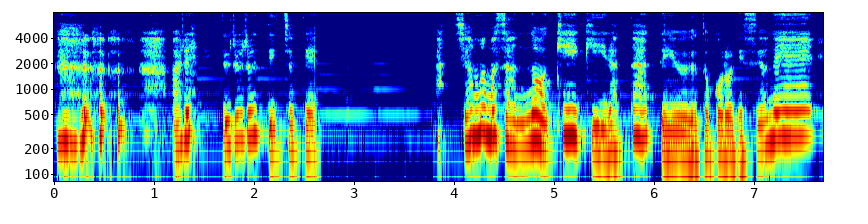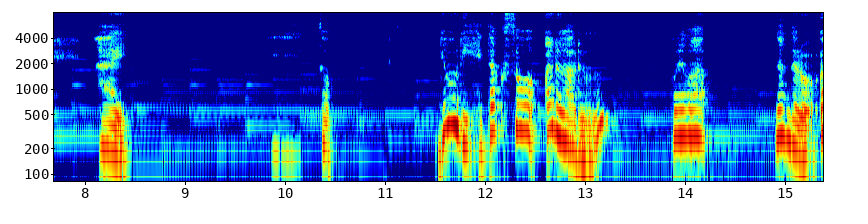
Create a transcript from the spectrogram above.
あれ？ドゥルルって言っちゃって。あ、シアンママさんのケーキだったっていうところですよね。はい。えっ、と、料理下手くそあるある？これは、なんだろう？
